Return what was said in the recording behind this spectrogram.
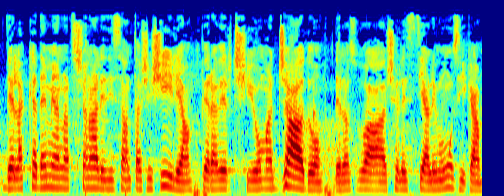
dell'Accademia Nazionale di Santa Cecilia per averci omaggiato della sua celestiale musica.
